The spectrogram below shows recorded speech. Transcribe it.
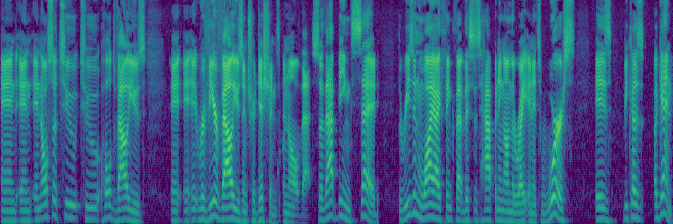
and and and also to to hold values it, it, revere values and traditions and all of that. So that being said, the reason why I think that this is happening on the right and it's worse is because again,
